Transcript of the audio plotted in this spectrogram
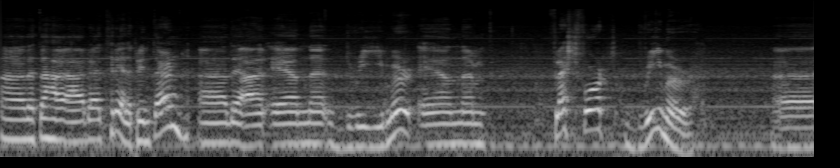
eh, Dette her er 3D-printeren. Eh, Det er en eh, Dreamer, en eh, Flashfort Dreamer. Eh,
